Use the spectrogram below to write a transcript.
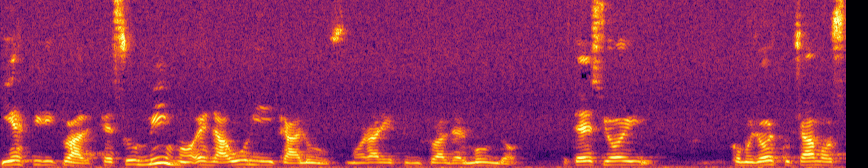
y espiritual. Jesús mismo es la única luz moral y espiritual del mundo. Ustedes hoy, como yo, escuchamos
